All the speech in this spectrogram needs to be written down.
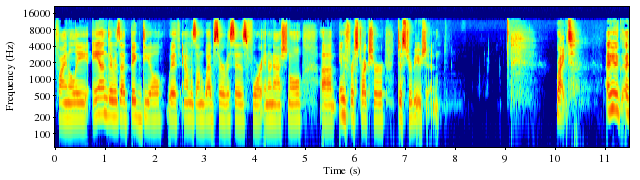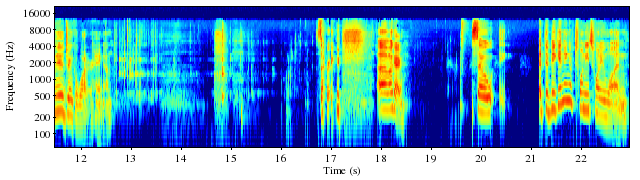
finally, and there was that big deal with Amazon Web Services for international um, infrastructure distribution. Right. I need, a, I need a drink of water. Hang on. Sorry. Um, okay. So at the beginning of 2021,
